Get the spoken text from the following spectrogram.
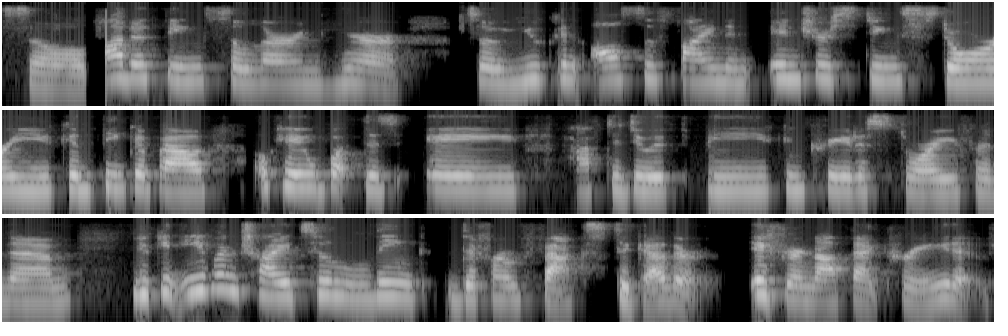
so a lot of things to learn here. So you can also find an interesting story. You can think about, okay, what does A have to do with B? You can create a story for them. You can even try to link different facts together if you're not that creative.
